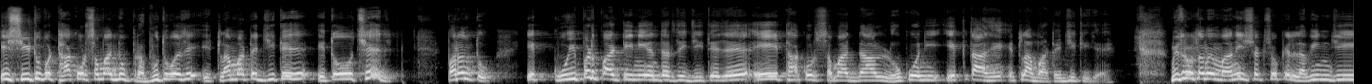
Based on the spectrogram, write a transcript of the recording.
એ સીટ ઉપર ઠાકોર સમાજનું પ્રભુત્વ છે, એટલા માટે જીતે છે, એ તો છે જ. પરંતુ એ કોઈ પણ પાર્ટીની અંદરથી જીતે છે, એ ઠાકોર સમાજના લોકોની એકતા છે, એટલા માટે જીતી જાય. મિત્રો, તમે માની શકશો કે લવિનજી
